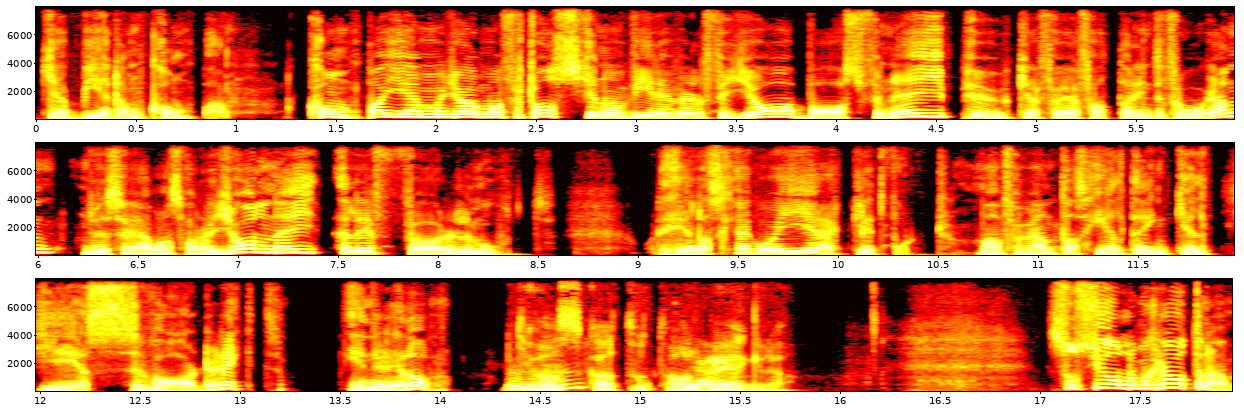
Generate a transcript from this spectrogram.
jag ber dem kompa. Kompa gör man förstås genom virvel för ja, bas för nej, puka för jag fattar inte frågan. Det vill säga man svarar ja eller nej eller för eller emot. Och det hela ska gå jäkligt fort. Man förväntas helt enkelt ge svar direkt. Är ni redo? Mm. Jag ska totalvägra. Socialdemokraterna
